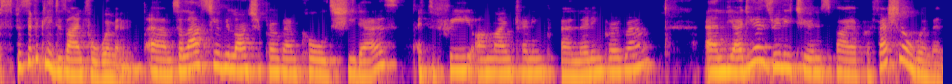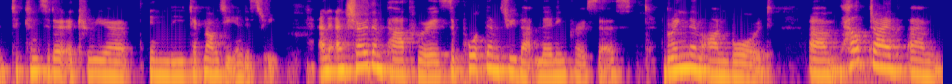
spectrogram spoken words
specifically designed for women. Um, so last year we launched a program called She Does. It's a free online training uh, learning program. And the idea is really to inspire professional women to consider a career in the technology industry and, and show them pathways, support them through that learning process, bring them on board, um, help drive um,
